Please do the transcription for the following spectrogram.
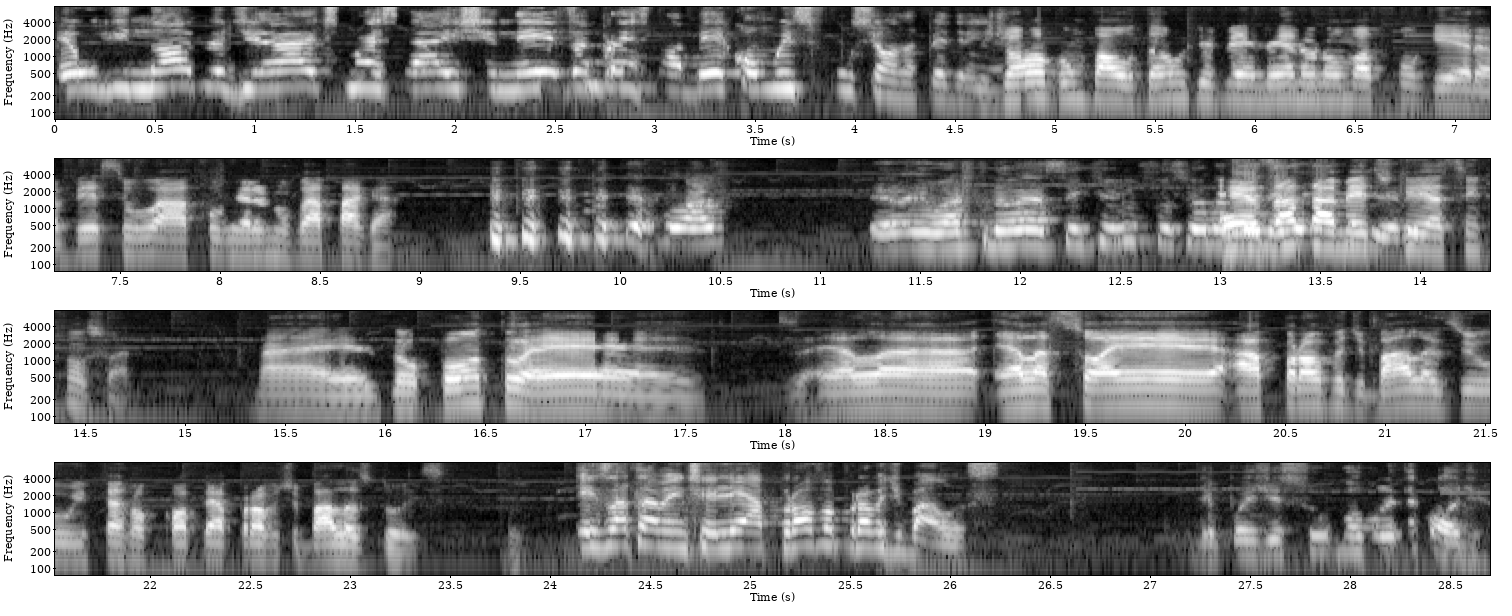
Eu li novel de artes marciais chinesa pra saber como isso funciona, Pedrinho. Joga um baldão de veneno numa fogueira. Vê se a fogueira não vai apagar. Eu acho, eu, eu acho que não é assim que funciona. É exatamente que é assim que funciona. Mas o ponto é. Ela, ela só é a prova de balas e o Inferno Cop é a prova de balas 2. Exatamente, ele é a prova prova de balas. Depois disso, o borboleta eclode.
